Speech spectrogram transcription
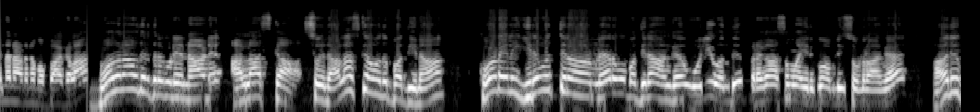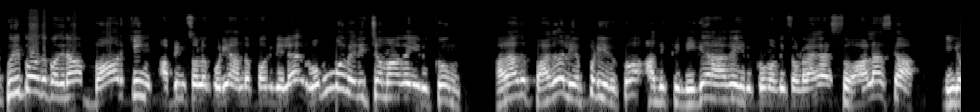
எந்த நாடு நம்ம பார்க்கலாம். முதலாவது இருக்கக்கூடிய நாடு அலாஸ்கா. சோ இந்த அலாஸ்கா வந்து பாத்தீங்கன்னா கோடையில இருபத்தி நாலு மணி நேரமும் பாத்தீங்கன்னா அங்க ஒளி வந்து பிரகாசமா இருக்கும் அப்படின்னு சொல்றாங்க. அது குறிப்பா வந்து பாத்தீங்கன்னா பார்க்கிங் அப்படின்னு சொல்லக்கூடிய அந்த பகுதியில ரொம்ப வெளிச்சமாக இருக்கும். அதாவது பகல் எப்படி இருக்கோ அதுக்கு நிகராக இருக்கும் அப்படின்னு சொல்றாங்க. சோ அலாஸ்கா நீங்க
